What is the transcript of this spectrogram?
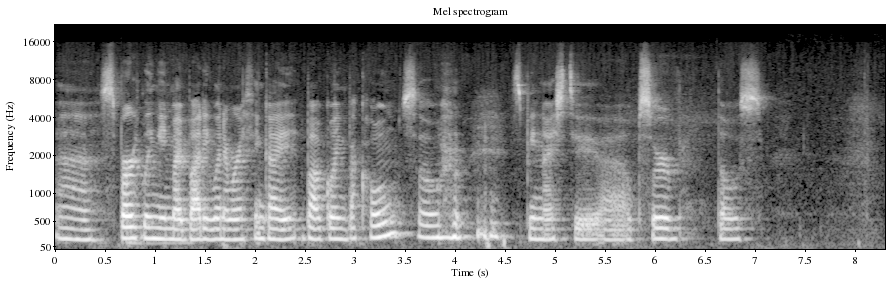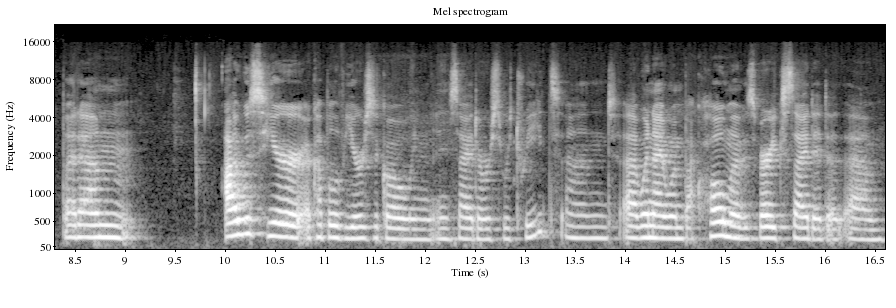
uh, sparkling in my body whenever I think I about going back home. So it's been nice to uh, observe those. But um, I was here a couple of years ago in inside our retreat, and uh, when I went back home, I was very excited. That, um,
